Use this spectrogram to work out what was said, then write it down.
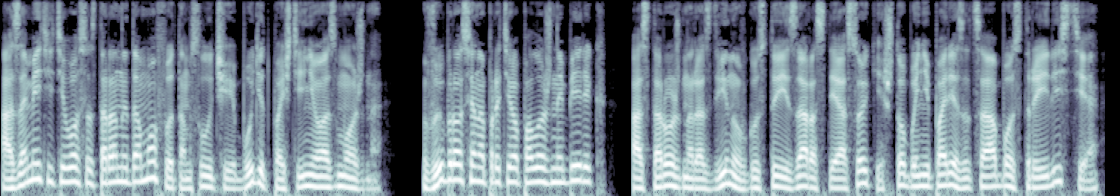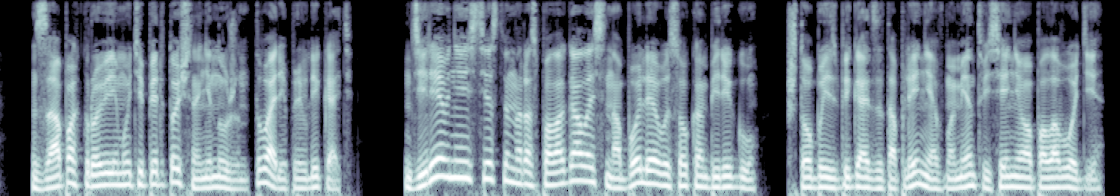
А заметить его со стороны домов в этом случае будет почти невозможно. Выбрался на противоположный берег, Осторожно раздвинув густые заросли осоки, чтобы не порезаться об острые листья, запах крови ему теперь точно не нужен, твари привлекать. Деревня, естественно, располагалась на более высоком берегу, чтобы избегать затопления в момент весеннего половодья.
